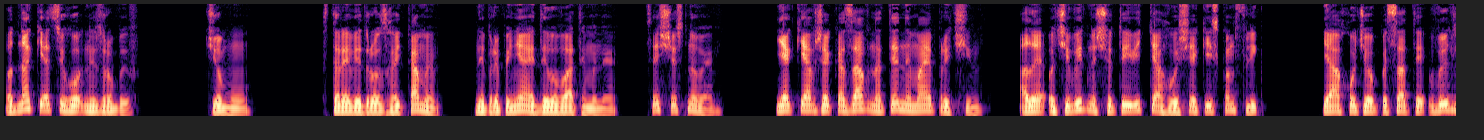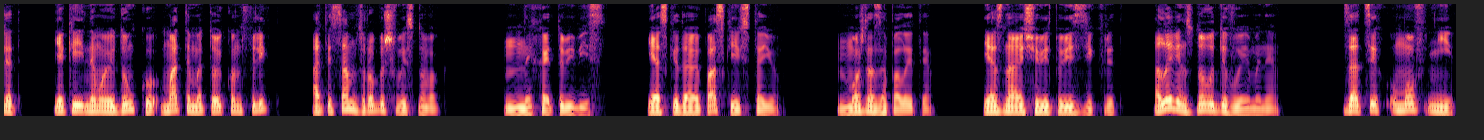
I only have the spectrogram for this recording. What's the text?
однак я цього не зробив. Чому? Старе відро з гайками не припиняє дивувати мене це щось нове. Як я вже казав, на те немає причин, але очевидно, що ти відтягуєш якийсь конфлікт. Я хочу описати вигляд, який, на мою думку, матиме той конфлікт, а ти сам зробиш висновок. Нехай тобі біс. Я скидаю паски і встаю. Можна запалити. Я знаю, що відповість Зікфрід, але він знову дивує мене. За цих умов ні.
